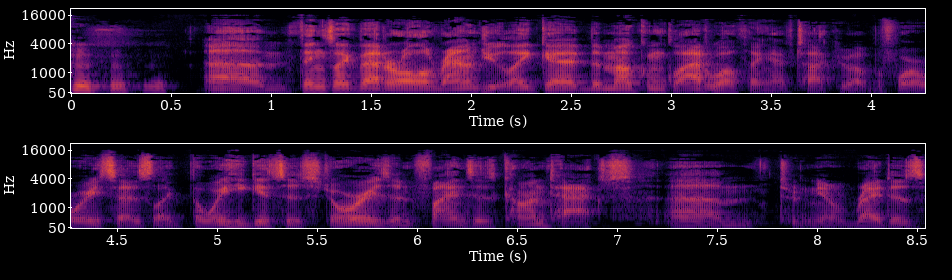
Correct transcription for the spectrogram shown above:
Um, things like that are all around you. Like uh, the malcolm gladwell thing i've talked about before where he says like the way he gets his stories and finds his contacts um, to you know write his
